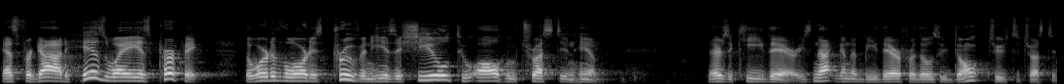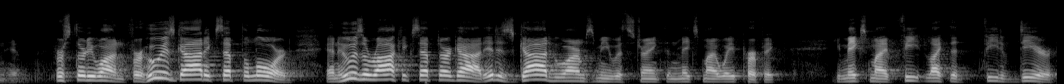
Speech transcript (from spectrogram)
As for God, his way is perfect. The word of the Lord is proven. He is a shield to all who trust in him. There's a key there. He's not going to be there for those who don't choose to trust in him. Verse 31 For who is God except the Lord? And who is a rock except our God? It is God who arms me with strength and makes my way perfect. He makes my feet like the feet of deer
